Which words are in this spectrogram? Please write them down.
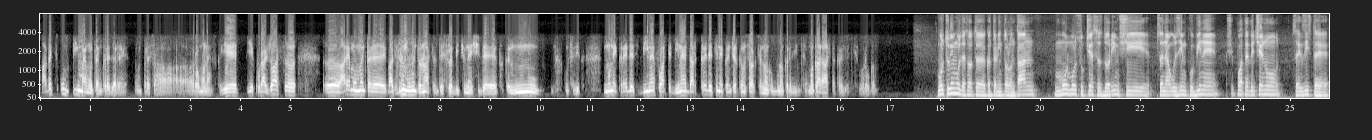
Aveți un pic mai multă încredere în presa românească. E, e curajoasă, uh, are momentele, avem momentele noastre de slăbiciune și de când nu, cum să zic, nu ne credeți bine, foarte bine, dar credeți-ne că încercăm să acționăm cu bună credință. Măcar asta credeți, vă rugăm. Mulțumim mult de tot, Cătălin Tolontan mult, mult succes să-ți dorim și să ne auzim cu bine și poate de ce nu să existe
